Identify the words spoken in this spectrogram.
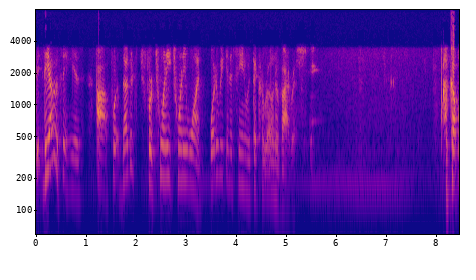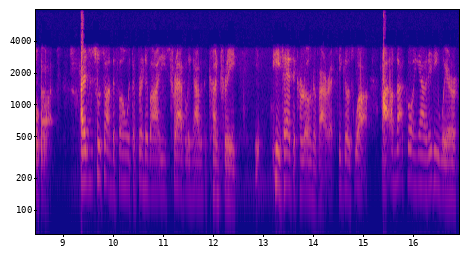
the, the other thing is uh, for another for 2021, what are we going to see with the coronavirus? A couple thoughts. I just was on the phone with a friend of mine. He's traveling out of the country, he's had the coronavirus. He goes, well, I'm not going out anywhere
